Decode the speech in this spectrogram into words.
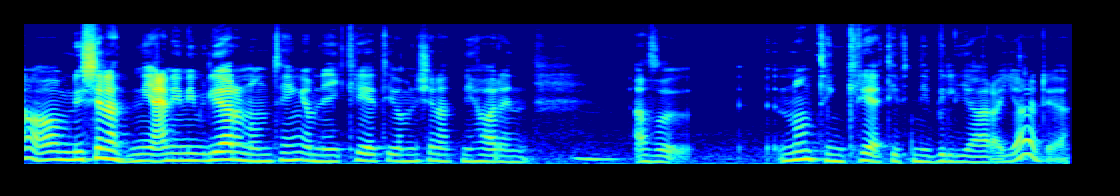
Ja, om ni känner att ni, yani, ni vill göra någonting, om ni är kreativa, om ni känner att ni har en, alltså, någonting kreativt ni vill göra, gör det.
